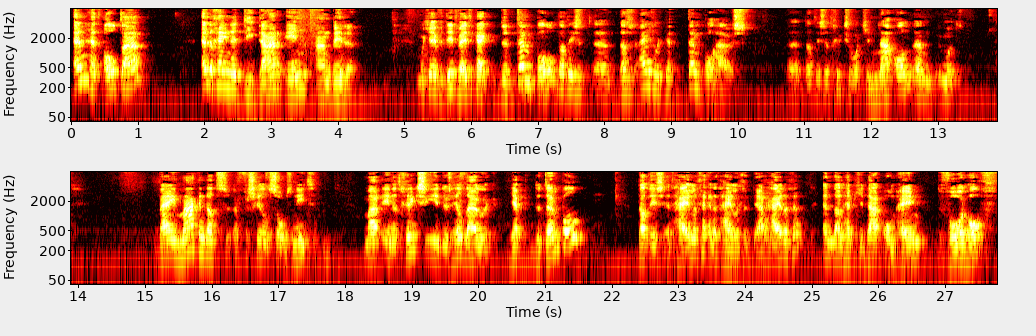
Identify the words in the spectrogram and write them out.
En het altaar, en degene die daarin aanbidden. Moet je even dit weten. Kijk, de tempel, dat is het, uh, dat is het eigenlijke tempelhuis. Uh, dat is het Griekse woordje naon. En u moet. Wij maken dat verschil soms niet. Maar in het Grieks zie je dus heel duidelijk: je hebt de tempel, dat is het heilige en het heilige der heiligen. En dan heb je daar omheen de voorhof.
